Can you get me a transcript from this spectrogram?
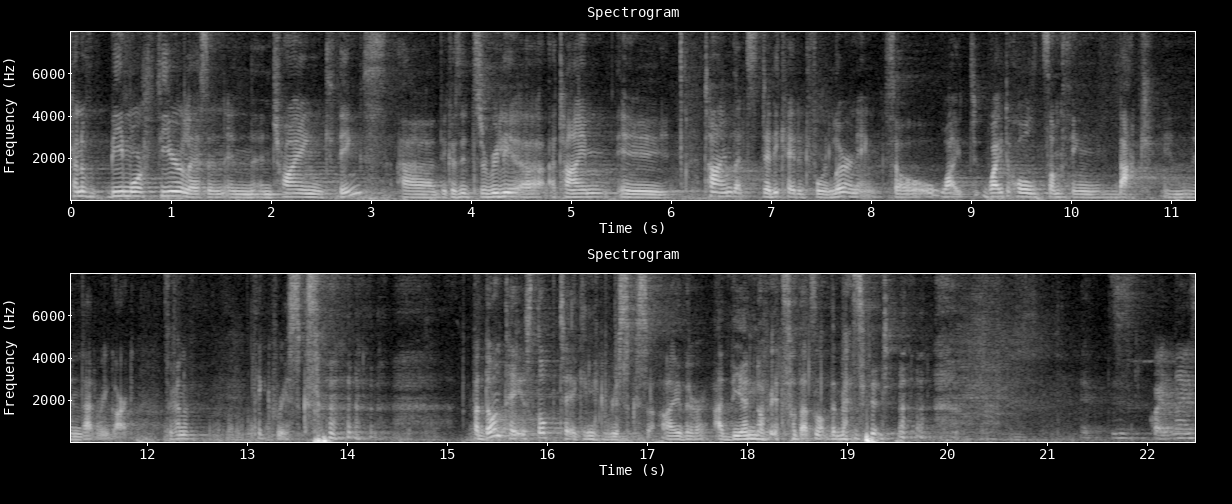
kind of be more fearless in, in, in trying things uh, because it's really a, a, time a time that's dedicated for learning. So why why to hold something back in, in that regard? So kind of take risks. But don't stop taking risks either at the end of it, so that's not the message. this is quite nice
